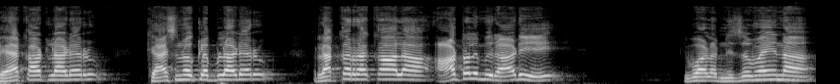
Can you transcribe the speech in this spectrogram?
పేకాటలు ఆడారు క్యాసినో క్లబ్లు ఆడారు. రకరకాల ఆటలు మీరు ఆడి ఇవాళ నిజమైన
